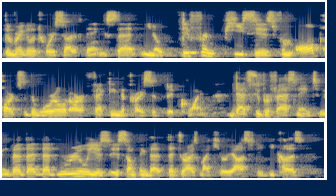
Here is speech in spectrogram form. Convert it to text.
the regulatory side of things that, you know, different pieces from all parts of the world are affecting the price of Bitcoin. That's super fascinating to me. That, that, that really is, is something that, that drives my curiosity because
